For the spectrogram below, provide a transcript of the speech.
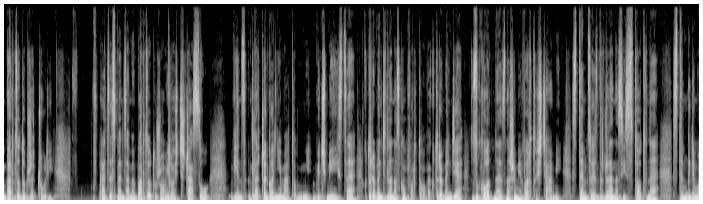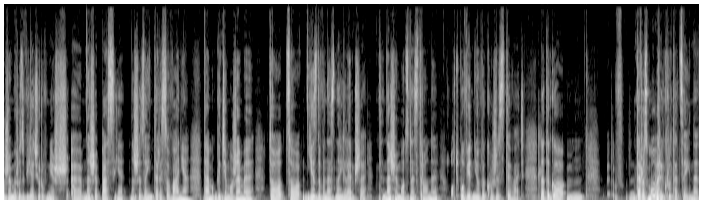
bardzo dobrze czuli w pracy spędzamy bardzo dużą ilość czasu, więc dlaczego nie ma to być miejsce, które będzie dla nas komfortowe, które będzie zgodne z naszymi wartościami, z tym, co jest dla nas istotne, z tym, gdzie możemy rozwijać również e, nasze pasje, nasze zainteresowania, tam, gdzie możemy to, co jest w nas najlepsze, te nasze mocne strony, odpowiednio wykorzystywać. Dlatego mm, te rozmowy rekrutacyjne,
